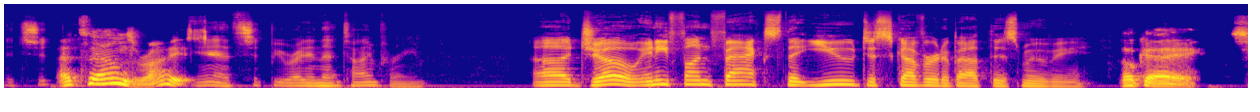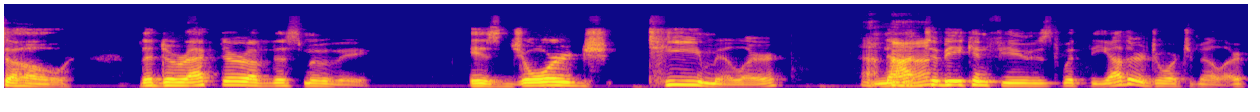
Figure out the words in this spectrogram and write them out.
It should. That sounds right. yeah, it should be right in that time frame. Uh, Joe, any fun facts that you discovered about this movie? Okay, so the director of this movie is George T. Miller, Uh-huh. not to be confused with the other George Miller.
